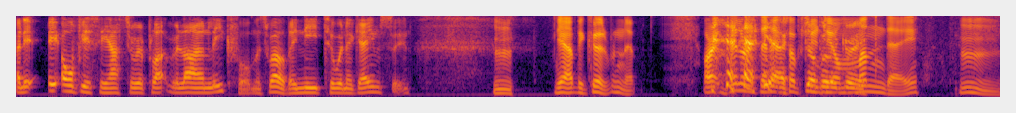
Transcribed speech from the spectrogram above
and it, it obviously has to reply, rely on league form as well. They need to win a game soon. Mm. Yeah, it'd be good, wouldn't it? All right, Villa is the yeah, next opportunity on Monday. Hmm.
